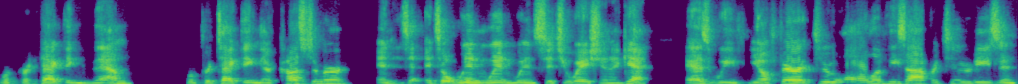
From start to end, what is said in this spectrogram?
We're protecting them, we're protecting their customer, and it's a, it's a win-win-win situation. Again, as we you know ferret through all of these opportunities and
